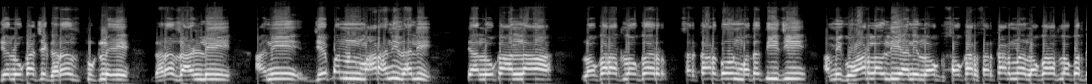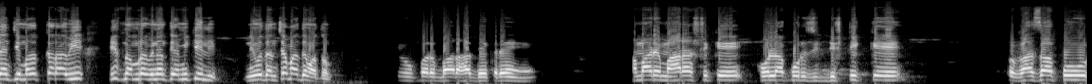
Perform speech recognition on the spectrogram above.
जे लोकांचे घर तुटले घरं जाळली आणि जे पण मारहाणी झाली त्या लोकांना लवकरात लवकर सरकारकडून मदतीची आम्ही गुहार लावली आणि सरकार सरकारनं लवकरात लवकर त्यांची मदत करावी हीच नम्र विनंती आम्ही केली. निवेदनच्या माध्यमातून. के ऊपर बारहा देख रहे हैं। ہمارے مہاراشٹر کے کولہاپور ڈسٹک کے غازہ پور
